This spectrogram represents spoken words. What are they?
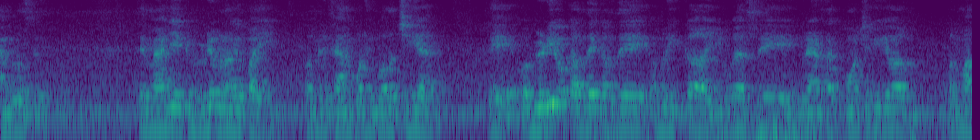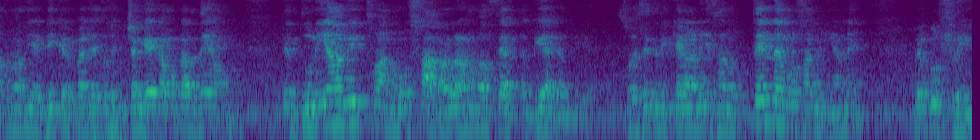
ਐਂਬੂਲੈਂਸ ਦੇ ਤੇ ਮੈਂ ਜੀ ਇੱਕ ਵੀਡੀਓ ਬਣਾ ਕੇ ਪਾਈ, ਔਰ ਮੇਰੀ ਫੈਨ ਫੋਲੋਇੰਗ ਬਹੁਤ ਅੱਛੀ ਹੈ। ਤੇ ਉਹ ਵੀਡੀਓ ਕਰਦੇ ਕਰਦੇ America U S A England ਤੱਕ ਪਹੁੰਚ ਗਈ, ਔਰ ਪਰਮਾਤਮਾ ਦੀ ਐਡੀ ਕਿਰਪਾ ਜੇ ਤੁਸੀਂ ਚੰਗੇ ਕੰਮ ਕਰਦੇ ਹੋ, ਤੇ ਦੁਨੀਆ ਵੀ ਤੁਹਾਨੂੰ ਸਹਾਰਾ ਲਾਉਣ ਵਾਸਤੇ ਅੱਗੇ ਆ ਜਾਂਦੀ ਹੈ। ਸੋ ਇਸੇ ਤਰੀਕੇ ਨਾਲ ਹੀ ਸਾਨੂੰ ਤਿੰਨ ਐਂਬੂਲੈਂਸਾਂ ਮਿਲੀਆਂ ਨੇ, ਬਿਲਕੁਲ ਫ੍ਰੀ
